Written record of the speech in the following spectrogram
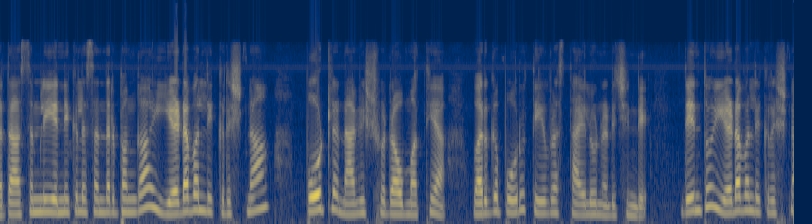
గత అసెంబ్లీ ఎన్నికల సందర్భంగా ఎడవల్లి కృష్ణ పోట్ల నాగేశ్వరరావు మధ్య వర్గపోరు తీవ్రస్థాయిలో నడిచింది. దీంతో ఎడవల్లి కృష్ణ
